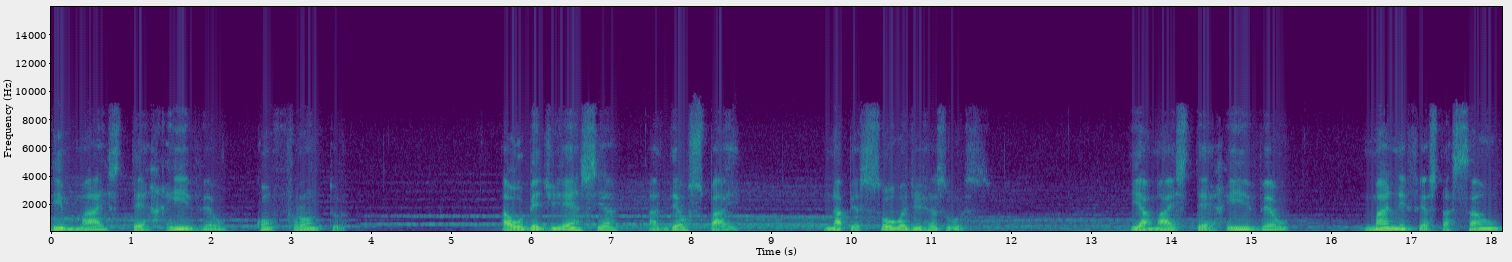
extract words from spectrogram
e mais terrível confronto. A obediência a Deus Pai na pessoa de Jesus e a mais terrível manifestação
